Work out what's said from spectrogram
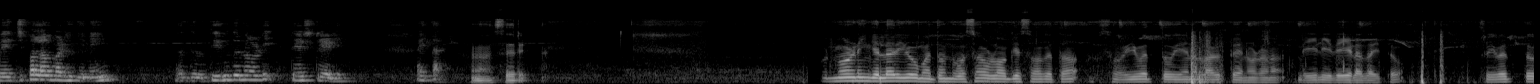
ವೆಜ್ ಪಲಾವ್ ಮಾಡಿದ್ದೀನಿ. ಅದು ತಿಂದು ನೋಡಿ ಟೇಸ್ಟ್ ಹೇಳಿ. ಆಯಿತಾ? ಹಾಂ, ಸರಿ. ಗುಡ್ ಮಾರ್ನಿಂಗ್ ಎಲ್ಲರಿಗೂ, ಮತ್ತೊಂದು ಹೊಸ ವ್ಲಾಗ್ಗೆ ಸ್ವಾಗತ. ಸೊ ಇವತ್ತು ಏನೆಲ್ಲ ಆಗುತ್ತೆ ನೋಡೋಣ. ಡೈಲಿ ಇದೇ ಹೇಳೋದಾಯಿತು. ಸೊ ಇವತ್ತು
